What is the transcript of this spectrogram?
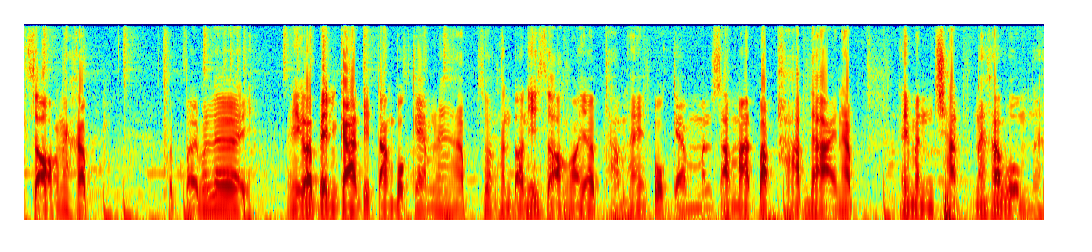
32 นะครับกดเปิดมาเลย อันนี้ก็เป็นการติดตั้งโปรแกรมนะครับ ส่วนขั้นตอนที่ 2 ก็จะทำให้โปรแกรมมันสามารถปรับภาพได้นะครับ ให้มันชัดนะครับผมนะ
